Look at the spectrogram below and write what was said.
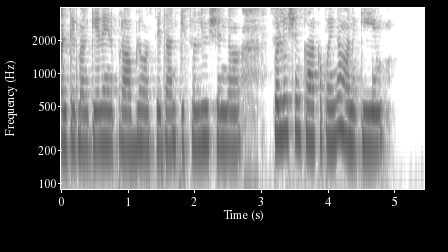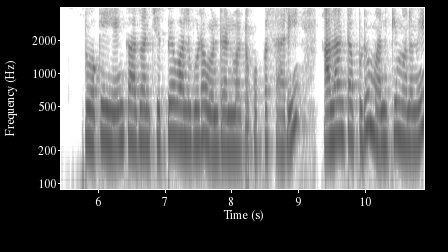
అంటే మనకి ఏదైనా ప్రాబ్లం వస్తే దానికి సొల్యూషన్ సొల్యూషన్ కాకపోయినా మనకి ఓకే ఏం కాదు అని చెప్పే వాళ్ళు కూడా ఉండరు అనమాట ఒక్కొక్కసారి. అలాంటప్పుడు మనకి మనమే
